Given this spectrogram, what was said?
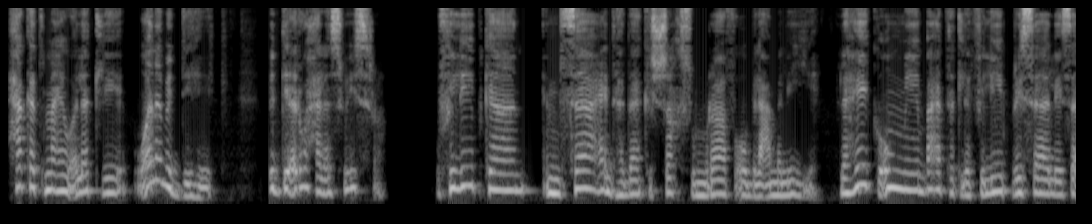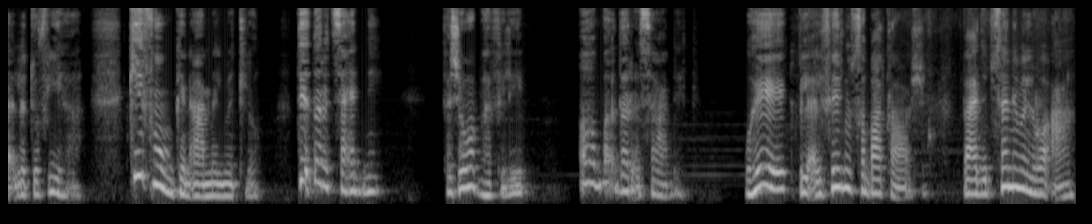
حكت معي وقالت لي وأنا بدي هيك بدي أروح على سويسرا وفيليب كان مساعد هداك الشخص ومرافقه بالعملية لهيك أمي بعتت لفيليب رسالة سألته فيها كيف ممكن أعمل مثله؟ تقدر تساعدني؟ فجاوبها فيليب آه بقدر أساعدك وهيك بال 2017 بعد بسنة من الوقعة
